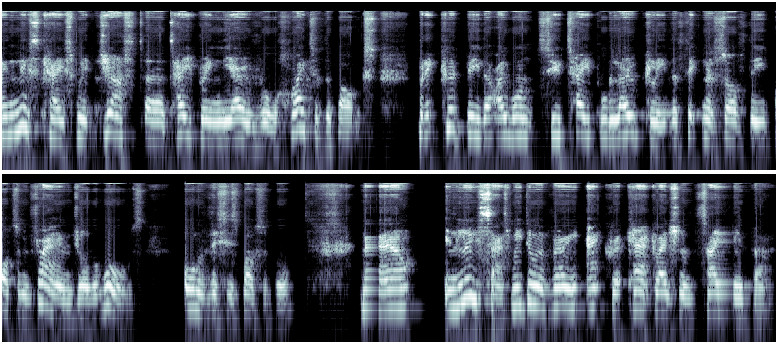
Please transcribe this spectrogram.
in this case we're just uh, tapering the overall height of the box, but it could be that I want to taper locally the thickness of the bottom flange or the walls. All of this is possible. Now in LUSAS we do a very accurate calculation of the taper.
